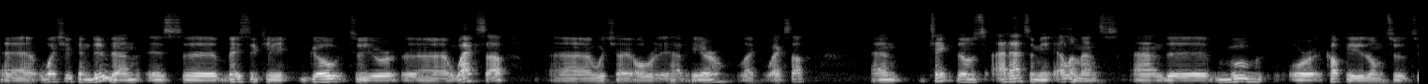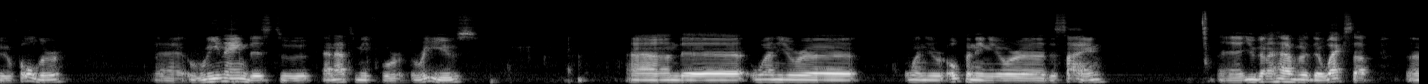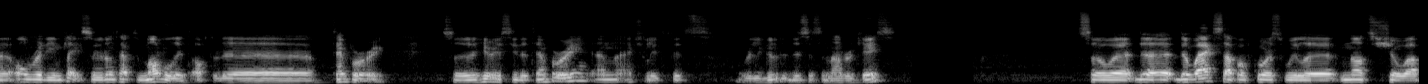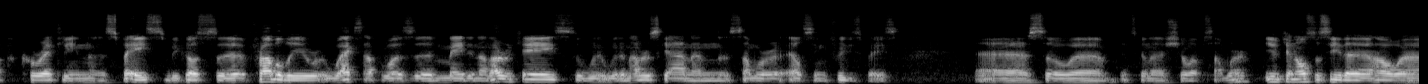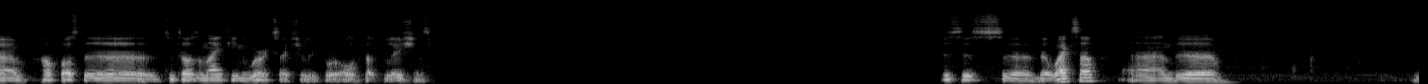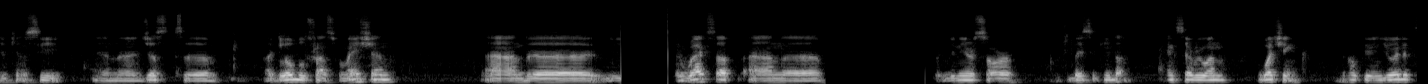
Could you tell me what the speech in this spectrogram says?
Uh, what you can do then is uh, basically go to your uh, wax up, uh, which I already had here, like wax up, and take those anatomy elements and uh, move or copy them to, to a folder, rename this to anatomy for reuse, and when you're when you're opening your design, you're gonna have the wax already in place. So you don't have to model it after the temporary. So here you see the temporary and actually it fits really good. This is another case. So uh, the, the wax up, of course, will uh, not show up correctly in uh, space because uh, probably wax up was uh, made in another case with, with another scan and somewhere else in 3D space. Uh, so uh, it's going to show up somewhere. You can also see the how uh, how fast the 2019 works actually for all calculations. This is uh, the wax up, and uh, you can see in just a global transformation, and wax up and veneers are basically done. Thanks everyone watching. I hope you enjoyed it.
